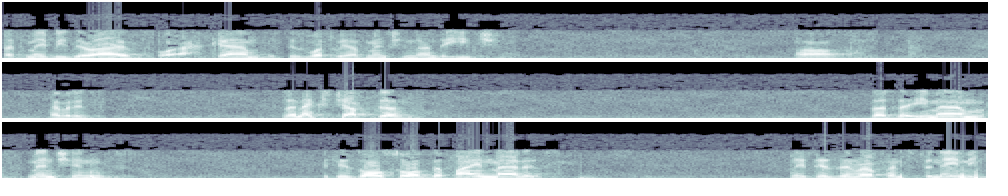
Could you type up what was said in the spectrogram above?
that may be derived or ahkam, it is what we have mentioned under each uh, evidence. The next chapter that the Imam mentions, it is also of the fine matters. It is in reference to naming.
